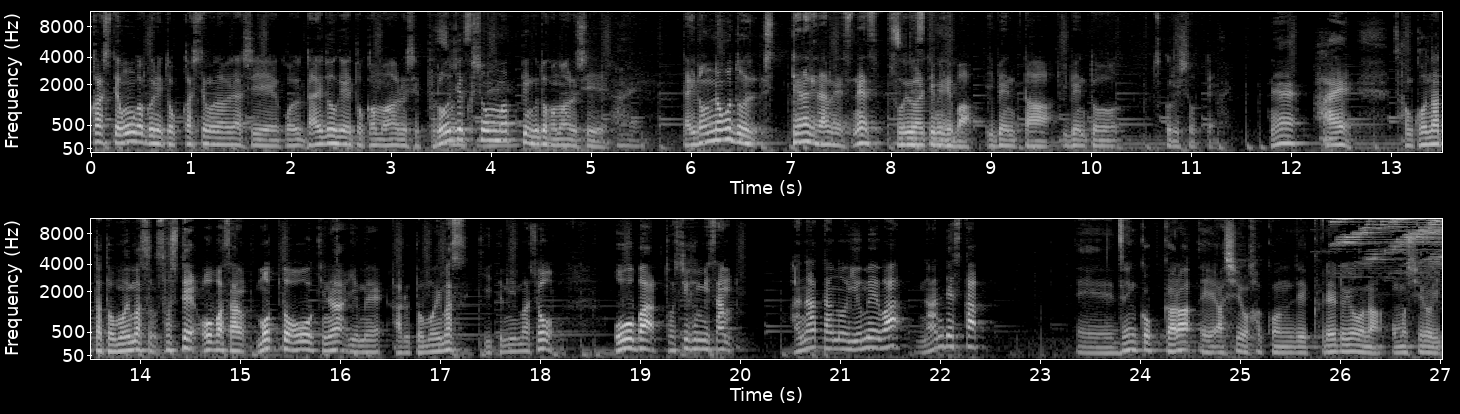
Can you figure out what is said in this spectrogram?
化して音楽に特化してもダメだしこう大道芸とかもあるしプロジェクションマッピングとかもあるし、はい。いろんなことを知ってなきゃダメですね。そう言われてみれば、イベンターイベントを作る人って。ね。はい。参考になったと思います。そして大場さんもっと大きな夢あると思います。聞いてみましょう。大場俊文さん。あなたの夢は何ですか？えー全国から、えー足を運んでくれるような面白いイ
